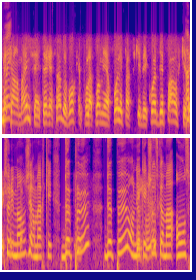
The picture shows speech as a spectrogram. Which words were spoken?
Mais quand même, c'est intéressant de voir que pour la première fois, le Parti québécois dépasse Québec. Absolument, j'ai remarqué. De peu, de peu, on est quelque chose comme à 11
